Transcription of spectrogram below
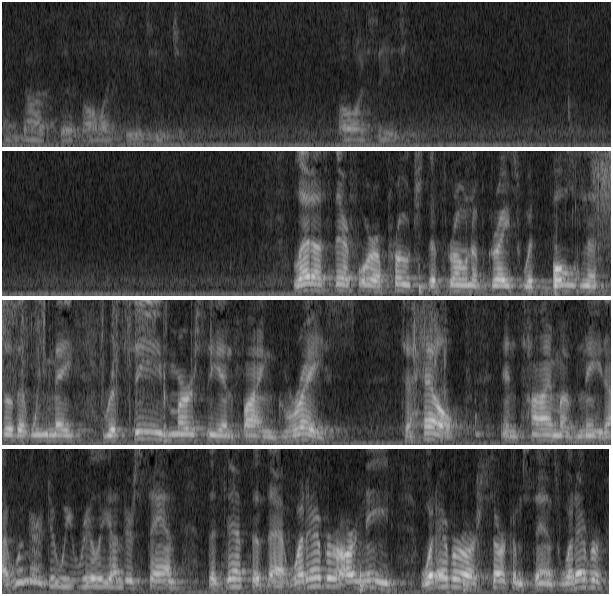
And God says, All I see is you, Jesus. All I see is you. Let us therefore approach the throne of grace with boldness so that we may receive mercy and find grace to help in time of need. I wonder, do we really understand the depth of that? Whatever our need, whatever our circumstance, whatever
